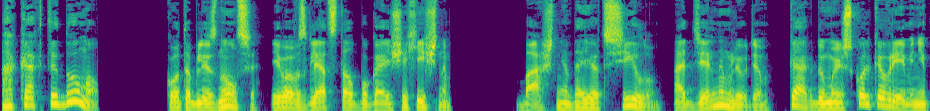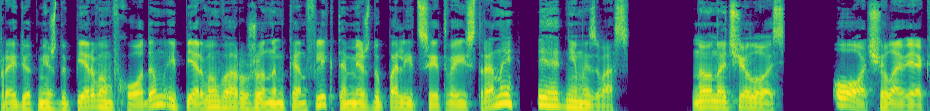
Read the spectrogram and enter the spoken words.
А как ты думал?» Кот облизнулся, его взгляд стал пугающе хищным. «Башня дает силу отдельным людям. Как думаешь, сколько времени пройдет между первым входом и первым вооруженным конфликтом между полицией твоей страны и одним из вас?» «Ну, началось!» «О, человек!»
